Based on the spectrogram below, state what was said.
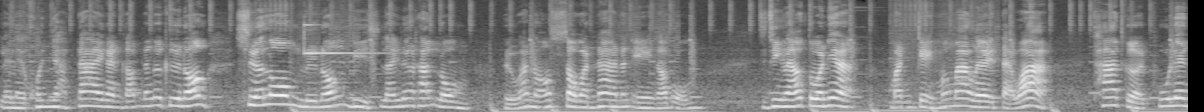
หลาย ๆ คนอยากได้กันครับ นั่นก็คือน้องเสือลม หรือน้องบีชไ i เดอร์ธาตุลม หรือว่าน้องสวรรค์นั่นเองครับผม จริง ๆ แล้วตัวเนี่ยมันเก่งมาก ๆ เลย แต่ว่าถ้าเกิดผู้เล่น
